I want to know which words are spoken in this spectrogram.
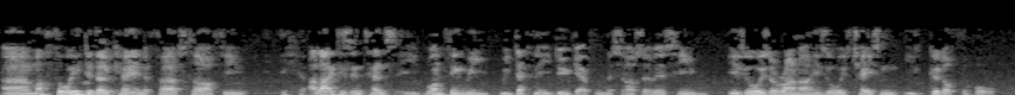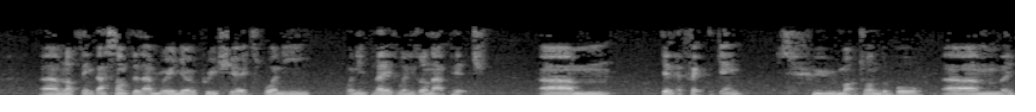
Um, I thought he did okay in the first half. He I liked his intensity. One thing we, we definitely do get from Celso is he he's always a runner. He's always chasing. He's good off the ball, um, and I think that's something that Mourinho appreciates when he when he plays when he's on that pitch. Um, didn't affect the game too much on the ball. Um,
